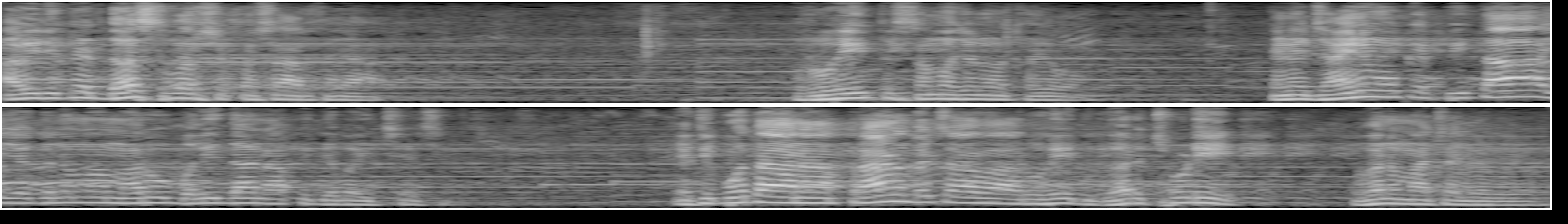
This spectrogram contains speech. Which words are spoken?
આવી રીતે દસ વર્ષ પસાર થયા. રોહિત સમજણો થયો. એણે જાણ્યું કે પિતા યજ્ઞમાં મારું બલિદાન આપી દેવા ઈચ્છે છે. એથી પોતાના પ્રાણ બચાવવા રોહિત ઘર છોડી વનમાં ચાલ્યો ગયો.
